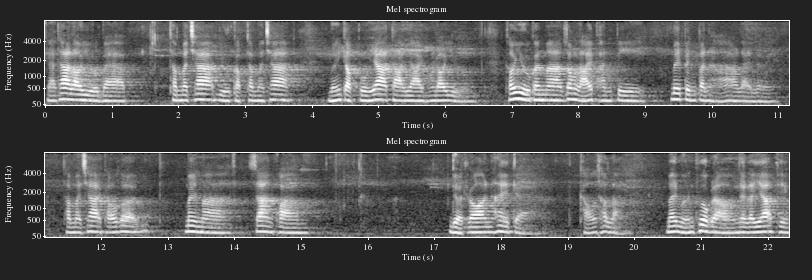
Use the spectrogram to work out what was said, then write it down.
แต่ถ้าเราอยู่แบบธรรมชาติอยู่กับธรรมชาติ เหมือนกับปู่ย่าตายายของเราอยู่ เขาอยู่กันมาต้องหลายพันปี ไม่เป็นปัญหาอะไรเลย ธรรมชาติเขาก็ไม่มาสร้างความเดือดร้อนให้แก่เขาเท่าไหร่ ไม่เหมือนพวกเราในระยะเพียง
